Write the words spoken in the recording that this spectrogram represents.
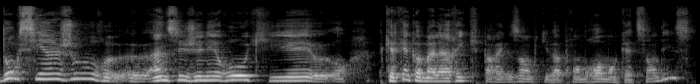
Donc si un jour euh, un de ces généraux qui est euh, quelqu'un comme Alaric par exemple qui va prendre Rome en 410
